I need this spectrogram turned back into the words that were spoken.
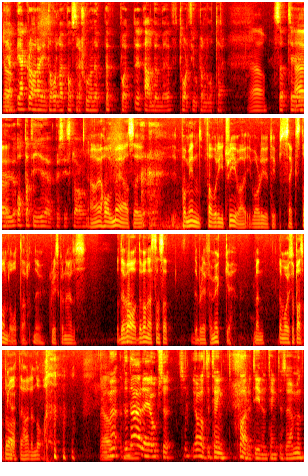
Ja. Jag, jag klarar ju inte att hålla koncentrationen uppe på ett, ett album med 12-14 låtar. Ja, Så att Ja. eh, 8-10 är precis lagom. Ja, jag håller med. Alltså, på min favoritskiva var det ju typ 16 låtar nu, Chris Cornells. Och det var, det var nästan så att det blev för mycket. Men den var ju så pass bra att det höll ändå. ja. Men det där är också... Så jag har alltid tänkt, förr i tiden tänkte jag så här, men...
